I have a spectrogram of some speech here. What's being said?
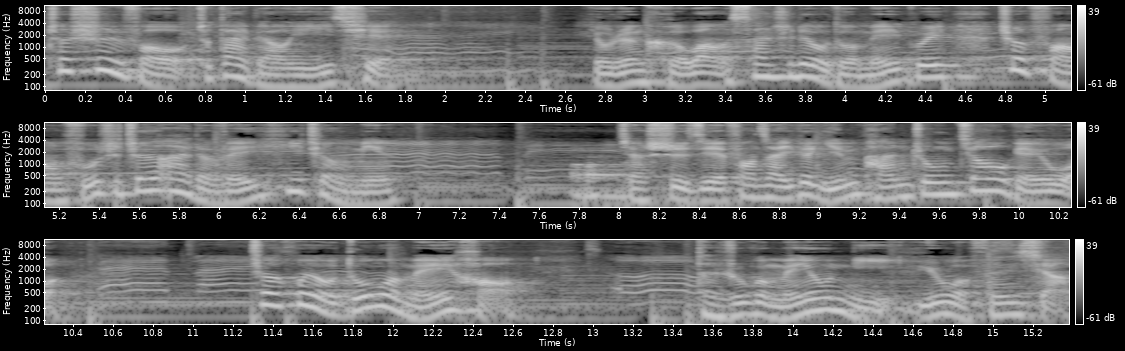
这是否就代表一切？有人渴望三十六朵玫瑰，这仿佛是真爱的唯一证明。将世界放在一个银盘中交给我，这会有多么美好？但如果没有你与我分享，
